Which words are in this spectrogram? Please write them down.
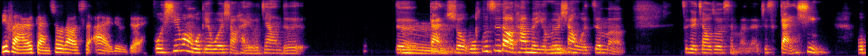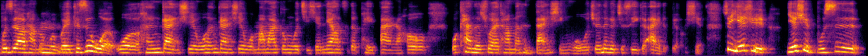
你反而感受到是爱，对不对？我希望我给我小孩有这样的的感受。我不知道他们有没有像我这么。这个叫做什么呢？就是感性，我不知道他们会不会。可是我我很感谢，我很感谢我妈妈跟我姐姐那样子的陪伴，然后我看得出来他们很担心我。我觉得那个就是一个爱的表现。所以也许也许不是，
